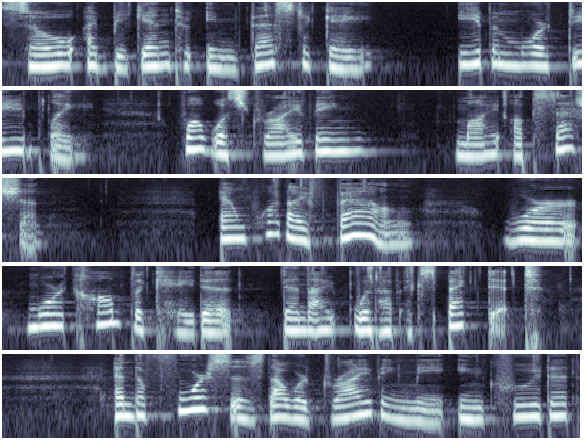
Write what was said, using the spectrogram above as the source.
so I began to investigate even more deeply what was driving my obsession. And what I found were more complicated than I would have expected. And the forces that were driving me included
